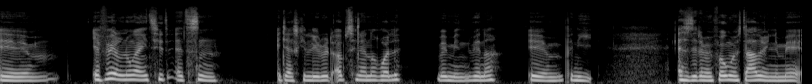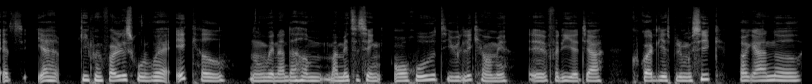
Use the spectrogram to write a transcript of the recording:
øhm, jeg føler nogle gange tit, at, sådan, at jeg skal leve lidt op til en anden rolle ved mine venner. Øhm, fordi altså det der med FOMO startede egentlig med, at jeg gik på en folkeskole, hvor jeg ikke havde nogen venner, der havde mig med til ting overhovedet. De ville ikke have mig med, øh, fordi at jeg kunne godt lide at spille musik, og gerne noget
